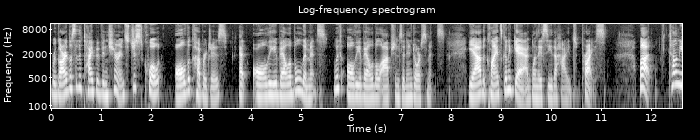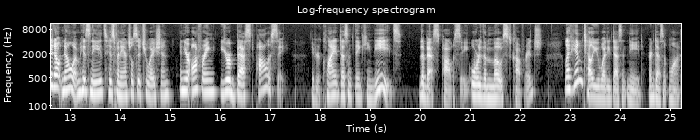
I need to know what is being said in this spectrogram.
regardless of the type of insurance, just quote all the coverages at all the available limits with all the available options and endorsements. Yeah, the client's going to gag when they see the high price. But tell him you don't know him, his needs, his financial situation, and you're offering your best policy. If your client doesn't think he needs the best policy or the most coverage, let him tell you what he doesn't need or doesn't want.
